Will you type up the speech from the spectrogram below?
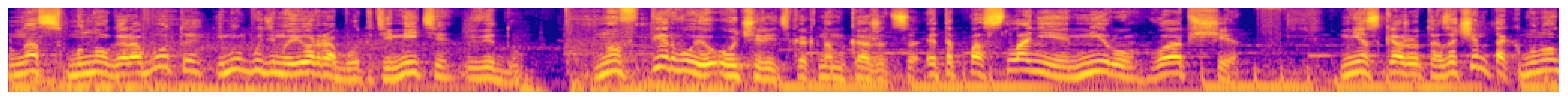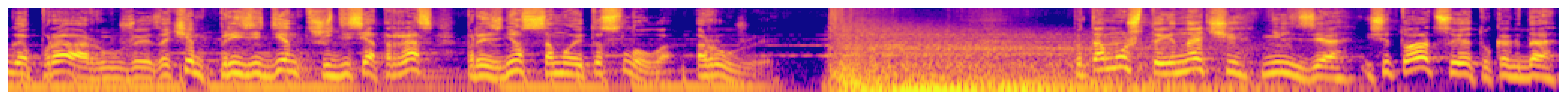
У нас много работы, и мы будем ее работать, имейте в виду. Но в первую очередь, как нам кажется, это послание миру вообще. Мне скажут, а зачем так много про оружие? Зачем президент 60 раз произнес само это слово «оружие»? Потому что иначе нельзя. И ситуацию эту, когда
